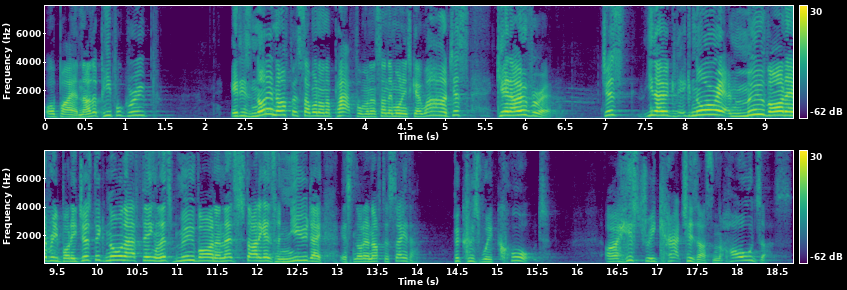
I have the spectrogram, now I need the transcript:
or by another people group, it is not enough for someone on a platform on a Sunday morning to go, wow, just get over it. Just, you know, ignore it and move on, everybody. Just ignore that thing. Let's move on and let's start against a new day. It's not enough to say that because we're caught. Our history catches us and holds us.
